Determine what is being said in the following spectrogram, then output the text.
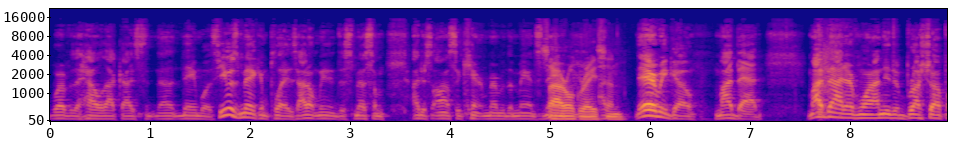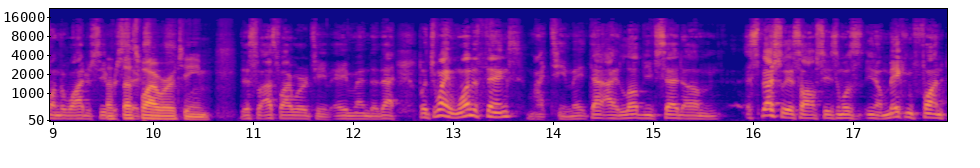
whatever the hell that guy's uh, name was. He was making plays. I don't mean to dismiss him. I just honestly can't remember the man's name. Cyril Grayson. I, there we go. My bad. My bad, everyone. I need to brush up on the wide receiver. That's, that's why we're a team. This, that's why we're a team. Amen to that. But Dwain, one of the things, my teammate, that I love, you've said um, especially this offseason, was you know making fun.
